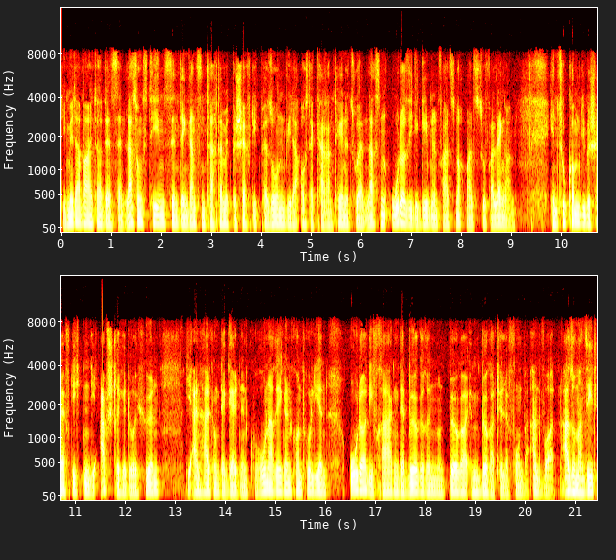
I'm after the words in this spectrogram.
Die Mitarbeiter des Entlassungsteams sind den ganzen Tag damit beschäftigt, Personen wieder aus der Quarantäne zu entlassen oder sie gegebenenfalls nochmals zu verlängern. Hinzu kommen die Beschäftigten, die Abstriche durchführen, die Einhaltung der geltenden Corona-Regeln kontrollieren oder die Fragen der Bürgerinnen und Bürger im Bürgertelefon beantworten. Also man sieht,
